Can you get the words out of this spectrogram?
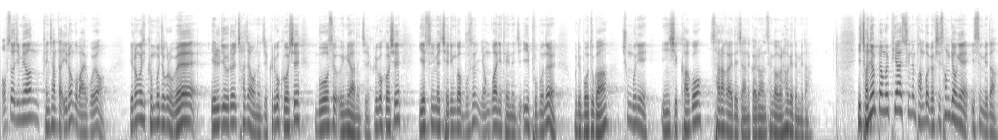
없어지면 괜찮다 이런 거 말고요. 이런 것이 근본적으로 왜 인류를 찾아오는지 그리고 그것이 무엇을 의미하는지 그리고 그것이 예수님의 재림과 무슨 연관이 되는지 이 부분을 우리 모두가 충분히 인식하고 살아가야 되지 않을까 이런 생각을 하게 됩니다. 이 전염병을 피할 수 있는 방법 역시 성경에 있습니다.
